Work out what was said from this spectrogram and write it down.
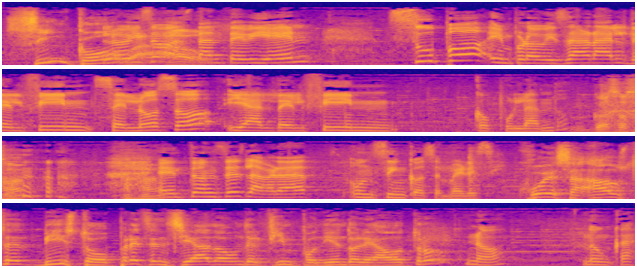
Cinco. Lo hizo Wow. bastante bien. Supo improvisar al delfín celoso y al delfín copulando. Gozoso. Entonces, la verdad, un 5 se merece. Jueza, ¿ha usted visto o presenciado a un delfín poniéndole a otro? No, nunca.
